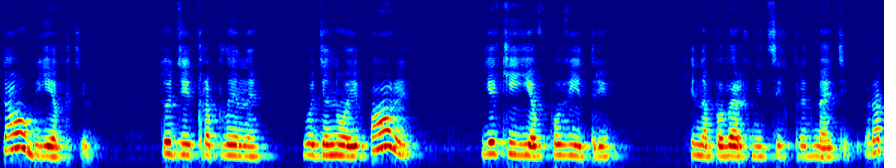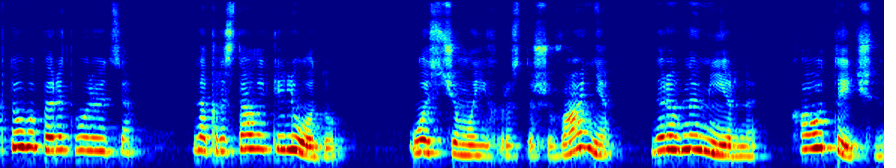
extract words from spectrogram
та об'єктів. Тоді краплини водяної пари, які є в повітрі і на поверхні цих предметів, раптово перетворюються на кристалики льоду. Ось чому їх розташування нерівномірне, хаотичне.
